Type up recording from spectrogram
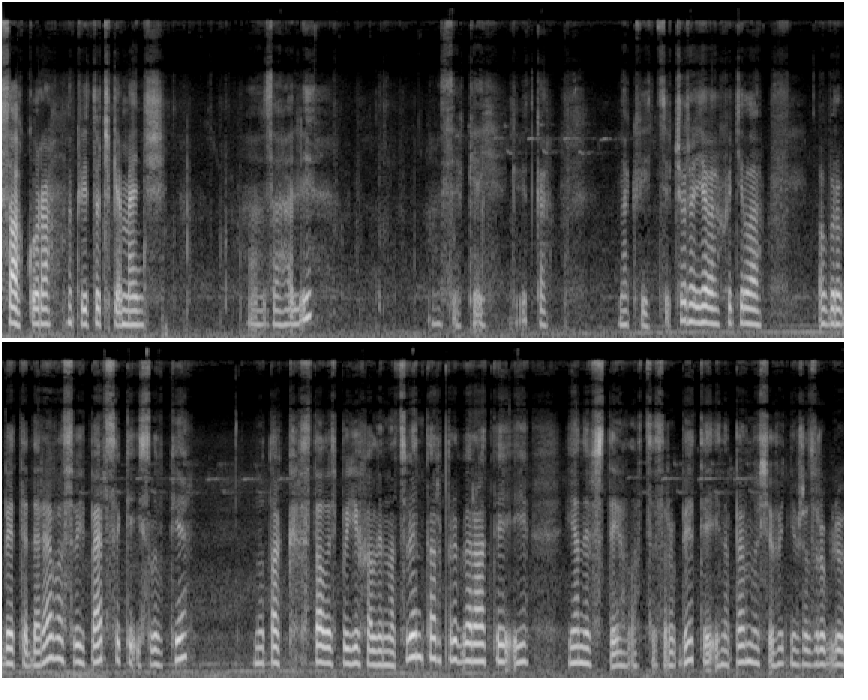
сакура, ну квіточки менші. А взагалі ось який квітка на квітці. Вчора я хотіла обробити дерева, свої персики і сливки. Ну так сталося, поїхали на цвинтар прибирати, і я не встигла це зробити. І напевно сьогодні вже зроблю.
